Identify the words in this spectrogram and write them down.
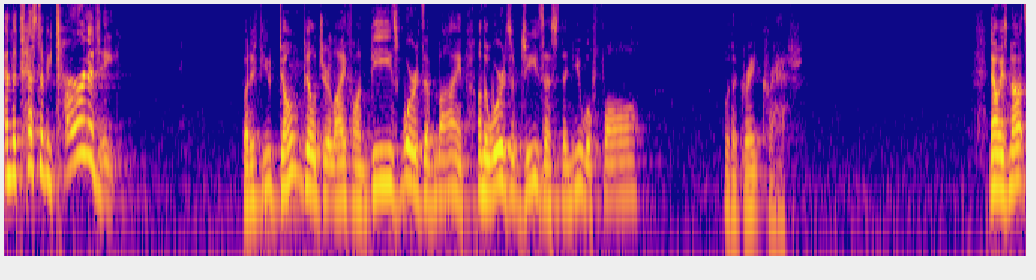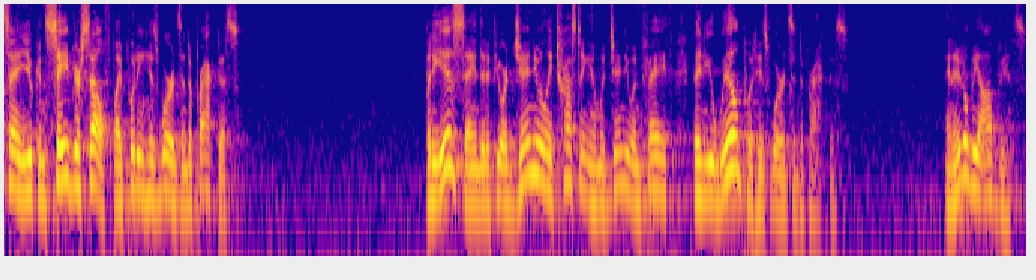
and the test of eternity. But if you don't build your life on these words of mine, on the words of Jesus, then you will fall with a great crash. Now, he's not saying you can save yourself by putting his words into practice. But he is saying that if you are genuinely trusting him with genuine faith, then you will put his words into practice. And it'll be obvious.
